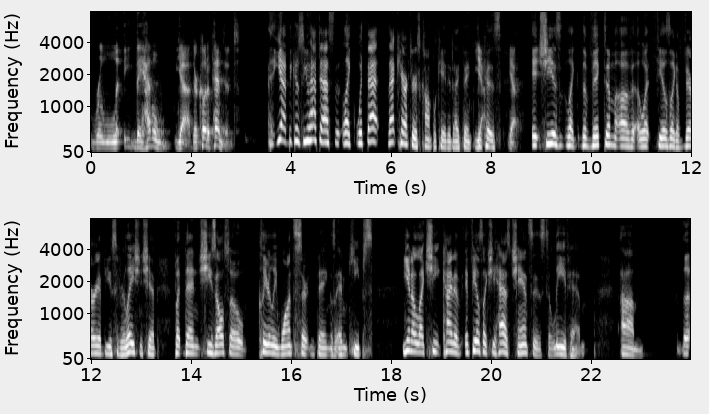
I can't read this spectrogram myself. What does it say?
relate. They have a yeah, they're codependent. yeah, because you have to ask like with that that character is complicated I think Yeah. because Yeah, it she is like the victim of what feels like a very abusive relationship but then she's also clearly wants certain things and keeps you know like she kind of it feels like she has chances to leave him um the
